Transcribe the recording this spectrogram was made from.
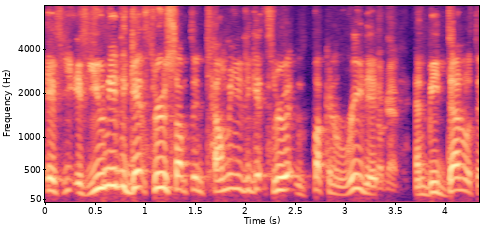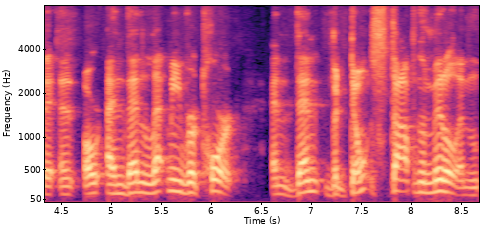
if you, if you need to get through something, tell me you need to get through it and fucking read it Okay, and be done with it, and or and then let me retort, and then but don't stop in the middle and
